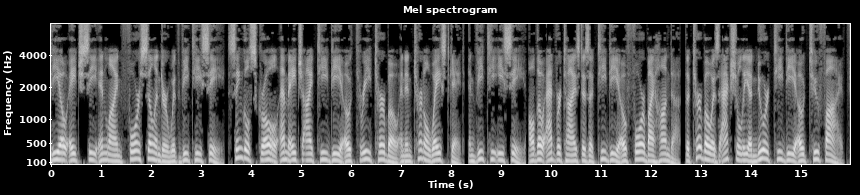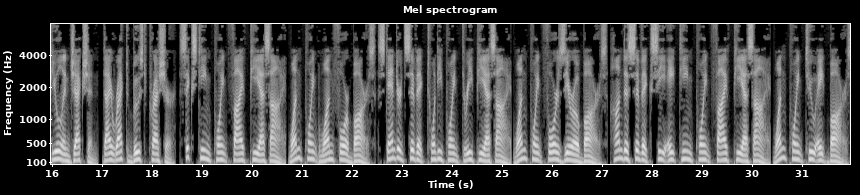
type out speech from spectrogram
DOHC inline 4-cylinder with VTC single scroll MHIT TD03 turbo and internal wastegate, and VTEC although advertised as a TD04 by Honda, the turbo is actually a newer TD025 fuel injection, direct boost pressure, 16.5 psi 1.14 bars standard Civic 20.3 psi 1.40 bars Honda Civic Si 18.5 psi 1.28 bars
